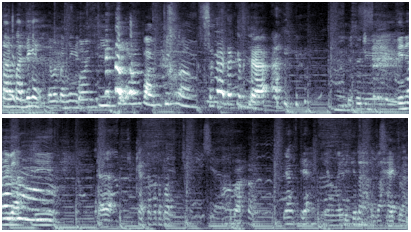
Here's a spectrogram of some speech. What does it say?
tangan panjang kan dapat panjang kan Pancing, jangan pancing langsung. Ada kerjaan. Itu di ini juga di kayak kayak tempat-tempat apa yang ya yang dikit lah agak hack lah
